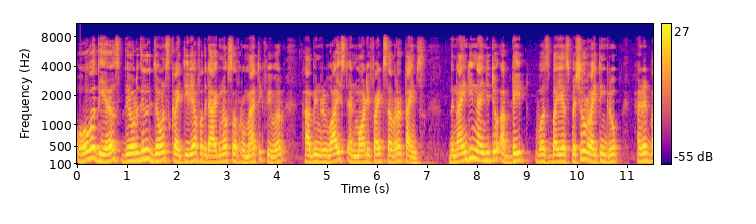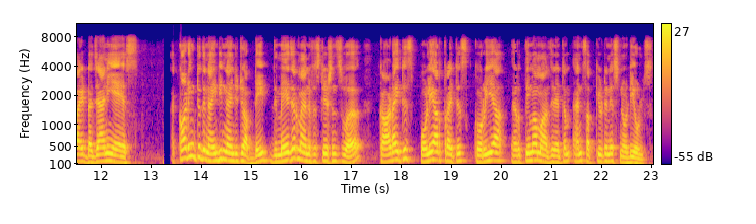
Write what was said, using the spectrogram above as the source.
Over the years, the original Jones criteria for the diagnosis of rheumatic fever have been revised and modified several times. The 1992 update was by a special writing group headed by Dajani AS. According to the 1992 update, the major manifestations were carditis, polyarthritis, chorea, erythema marginatum, and subcutaneous nodules.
